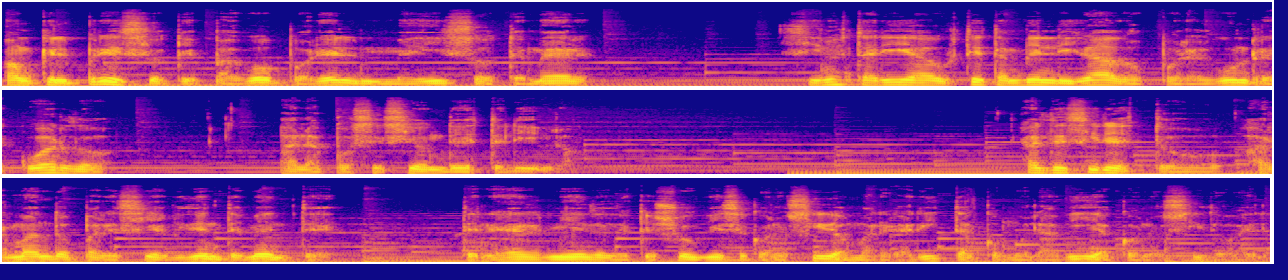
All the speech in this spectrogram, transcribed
aunque el precio que pagó por él me hizo temer si no estaría usted también ligado por algún recuerdo a la posesión de este libro. Al decir esto, Armando parecía evidentemente tener miedo de que yo hubiese conocido a Margarita como la había conocido él.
